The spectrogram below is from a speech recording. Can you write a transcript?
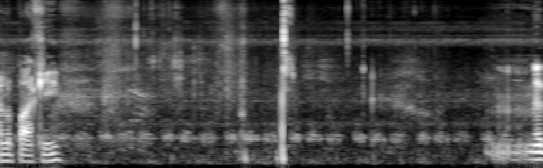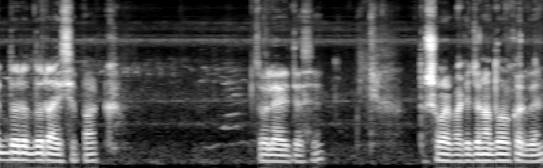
হলো পাখি। দূরে দূরে আইসে পাক চলে আইতেছে। তো সবাই পাখির জন্য দোয়া করবেন।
